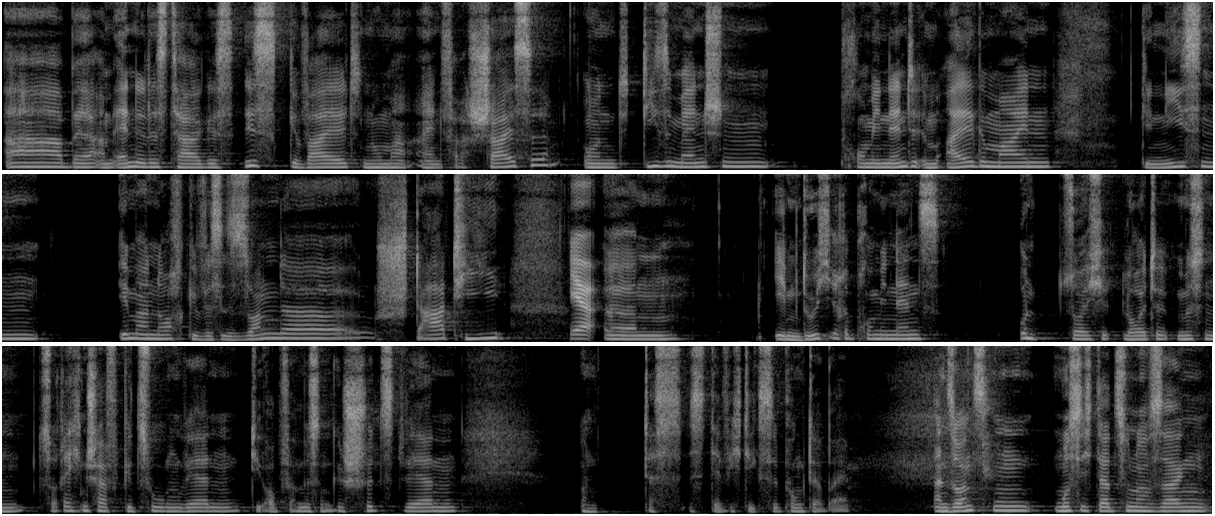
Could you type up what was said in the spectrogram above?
Aber am Ende des Tages ist Gewalt nun mal einfach scheiße. Und diese Menschen, Prominente im Allgemeinen, genießen immer noch gewisse Sonderstati, Ja. ähm, eben durch ihre Prominenz. Und solche Leute müssen zur Rechenschaft gezogen werden, die Opfer müssen geschützt werden. Und das ist der wichtigste Punkt dabei. Ansonsten muss ich dazu noch sagen,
